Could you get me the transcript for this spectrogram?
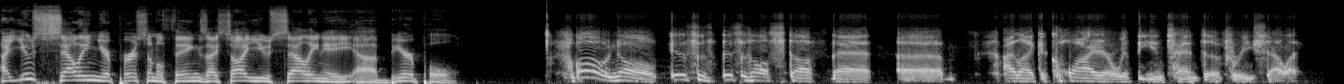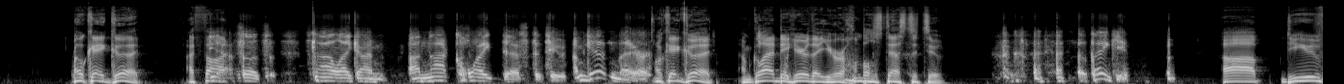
Are you selling your personal things? I saw you selling a uh, beer pole. Oh no, this is this is all stuff that um, I like acquire with the intent of reselling. Okay, good. I thought. Yeah, so it's it's not like I'm I'm not quite destitute. I'm getting there. Okay, good. I'm glad to hear that you're almost destitute. Thank you. Uh, do you,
